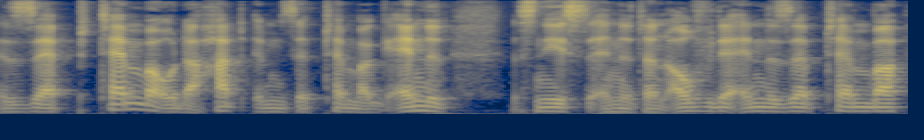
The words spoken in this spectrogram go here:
September oder hat im September geendet. Das nächste endet dann auch wieder Ende September.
